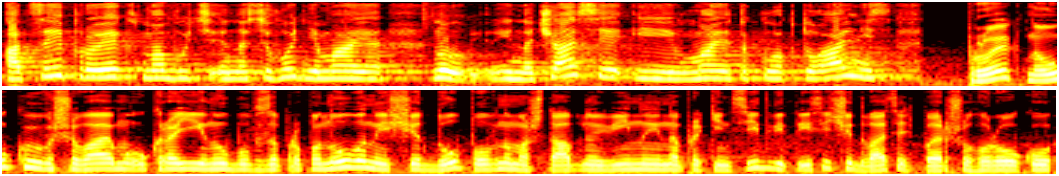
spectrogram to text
а цей проєкт, мабуть, на сьогодні має ну, і на часі, і має таку актуальність. Проект наукою вишиваємо Україну був запропонований ще до повномасштабної війни наприкінці 2021 року.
